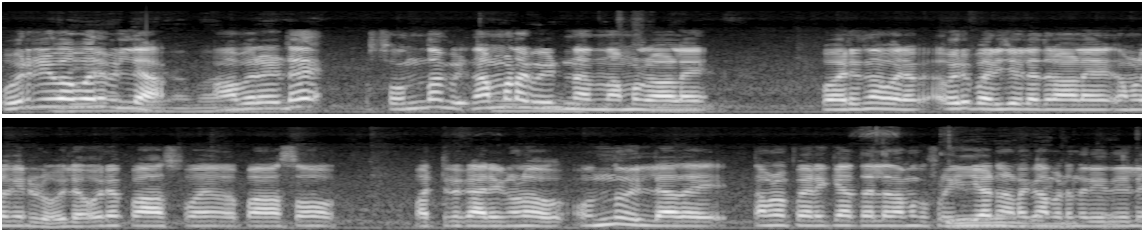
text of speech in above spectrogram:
ഒരു രൂപ പോലും ഇല്ല. അവരുടെ സ്വന്തം നമ്മുടെ വീട്ടിനകത്ത് നമ്മൾ ഒരാളെ വരുന്ന പോലെ ഒരു പരിചയമില്ലാത്ത ഒരാളെ നമ്മൾ കയറ്റിടും ഇല്ല ഒരു പാസ് പാസോ മറ്റൊരു കാര്യങ്ങളോ ഒന്നും ഇല്ലാതെ നമ്മുടെ പെരയ്ക്കകത്തല്ല നമുക്ക് ഫ്രീ ആയിട്ട് നടക്കാൻ പറ്റുന്ന രീതിയിൽ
